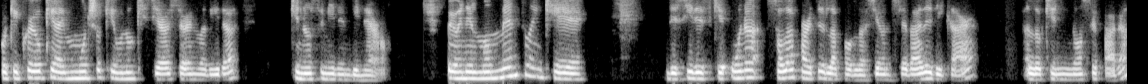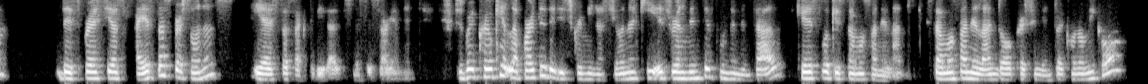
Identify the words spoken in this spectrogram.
porque creo que hay mucho que uno quisiera hacer en la vida que no se mide en dinero. Pero en el momento en que decides que una sola parte de la población se va a dedicar a lo que no se paga, desprecias a estas personas y a estas actividades necesariamente. Entonces, creo que la parte de discriminación aquí es realmente fundamental, que es lo que estamos anhelando. Estamos anhelando crecimiento económico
